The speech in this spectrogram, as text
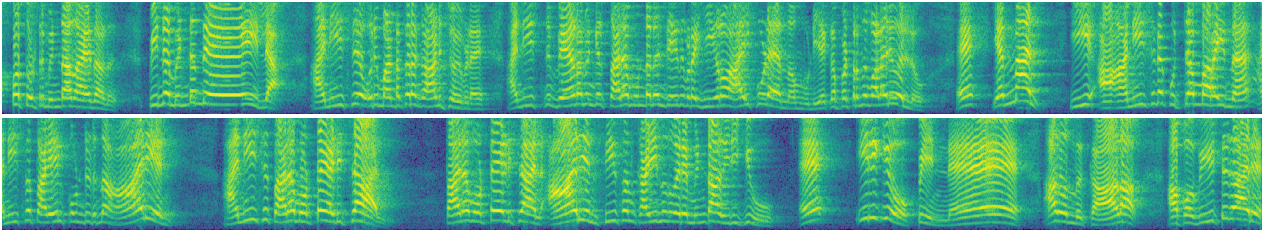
അപ്പത്തൊട്ട് മിണ്ടാതായതാണ്. പിന്നെ മിണ്ടുന്നേ ഇല്ല അനീഷ് ഒരു മണ്ടത്തരം കാണിച്ചോ ഇവിടെ? അനീഷിന് വേണമെങ്കിൽ തലമുണ്ടനം ചെയ്ത് ഇവിടെ ഹീറോ ആയിക്കൂടെ എന്നാ? മുടിയൊക്കെ പെട്ടെന്ന് വളരുമല്ലോ. ഏ എന്നാൽ ഈ അനീഷിനെ കുറ്റം പറയുന്ന അനീഷിന്റെ തലയിൽ കൊണ്ടിടുന്ന ആര്യൻ അനീഷ് തല മൊട്ടയടിച്ചാൽ തല മൊട്ടയടിച്ചാൽ ആര്യൻ സീസൺ കഴിയുന്നത് വരെ മിണ്ടാതിരിക്കൂ. ഏ ഇരിക്കുവോ പിന്നെ അതൊന്ന് കാണാം. അപ്പൊ വീട്ടുകാര്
